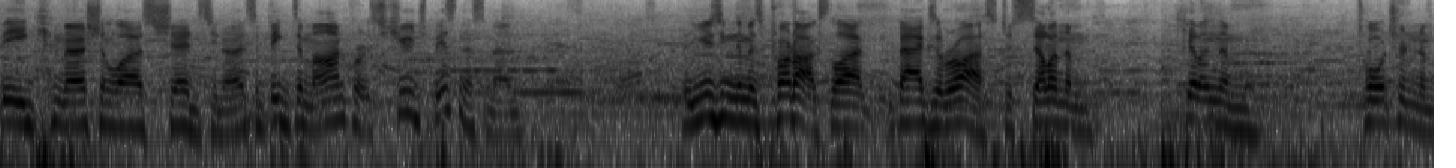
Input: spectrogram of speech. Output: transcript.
big commercialized sheds, you know. It's a big demand for it. It's huge business, man. They're using them as products like bags of rice, just selling them, killing them, torturing them.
